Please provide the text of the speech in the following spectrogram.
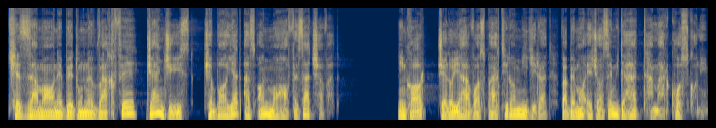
که زمان بدون وقفه گنجی است که باید از آن محافظت شود. این کار جلوی حواس پرتی را می گیرد و به ما اجازه می دهد تمرکز کنیم.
